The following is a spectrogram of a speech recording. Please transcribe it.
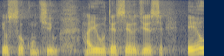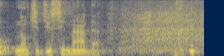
eu sou contigo. Aí o terceiro disse, eu não te disse nada.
